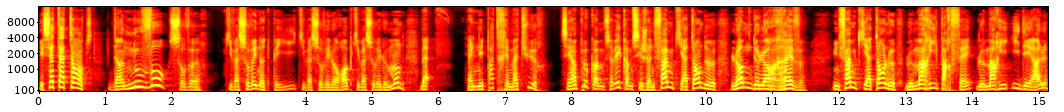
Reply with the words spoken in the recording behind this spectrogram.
Et cette attente d'un nouveau Sauveur, qui va sauver notre pays, qui va sauver l'Europe, qui va sauver le monde, ben, elle n'est pas très mature. C'est un peu comme, vous savez, comme ces jeunes femmes qui attendent l'homme de leurs rêves. Une femme qui attend le, mari parfait, le mari idéal,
